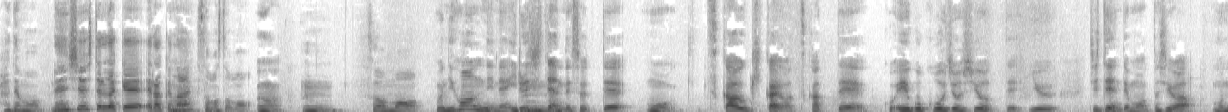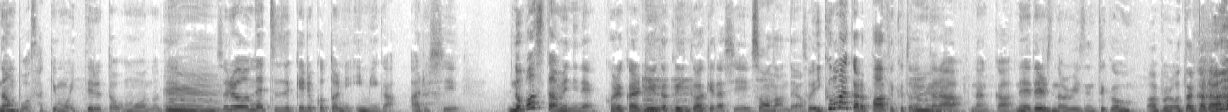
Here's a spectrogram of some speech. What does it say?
いやでも練習してるだけ偉くない、うん。そもそも。うん。うん。そう思もう日本にねいる時点でそうやってもう使う機会は使ってこう英語向上しようっていう時点でもう私はもう何歩先も行ってると思うので、うん。それをね続けることに意味があるし伸ばすためにねこれから留学行くわけだし、うそうなんだよ。そう行く前からパーフェクトだったら、なんかね「There's no reason to go abroad」だから。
